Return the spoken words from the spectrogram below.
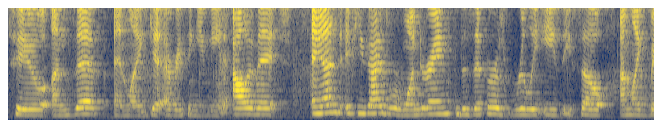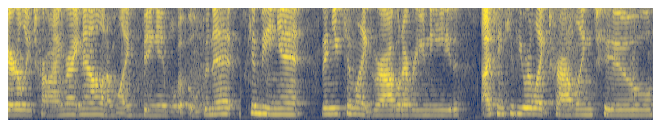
to unzip and like get everything you need out of it. And if you guys were wondering, the zipper is really easy. So I'm like barely trying right now and I'm like being able to open it. It's convenient. Then you can like grab whatever you need. I think if you were like traveling to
